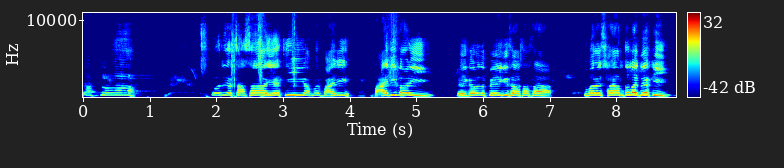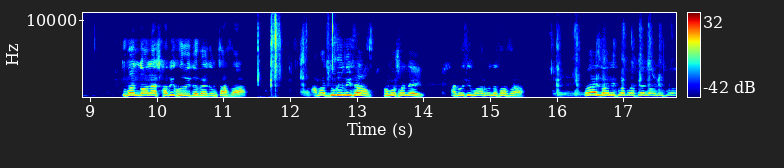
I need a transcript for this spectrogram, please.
চাচা। ওরে চাচা এ কি আমার বাইরে বাইরে বাড়ি? এই কারণে পেয়ে গেছে চাচা। তোমার ওই ছয় আমতলায় দেখি। তোমার নলা সবই ঘুরিয়ে দেবে একদম চাচা। আমার দুটো নিছাও সমস্যা নেই। আমি ওই মারবো না চাচা। ওই ললিপপ আছে ললিপপ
